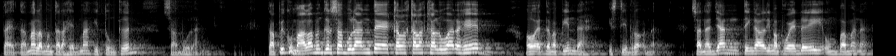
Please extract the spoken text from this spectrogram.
Ta eta mah lamun tara hidmah hitungkeun sabulan. Tapi kumaha mengker sabulan teh kalah-kalah keluar head? Oh eta mah pindah istibrona sanajan tinggal 5 poe deui umpamana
